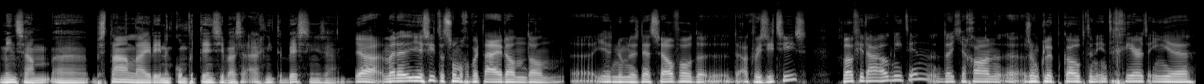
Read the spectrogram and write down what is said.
minzaam uh, bestaan leiden in een competentie waar ze eigenlijk niet de beste in zijn. Ja, maar je ziet dat sommige partijen dan, dan uh, je noemde het net zelf al, de, de acquisities. Geloof je daar ook niet in? Dat je gewoon uh, zo'n club koopt en integreert in je,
